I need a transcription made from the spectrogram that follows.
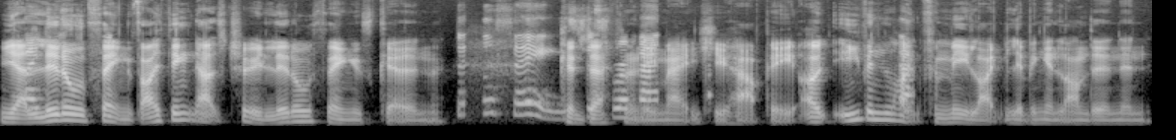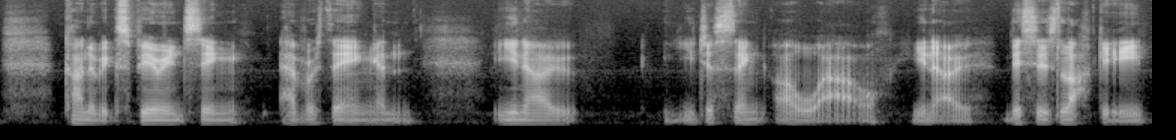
yeah, I little things. I think that's true. Little things can little things can definitely make you happy. Uh, even like for me, like living in London and kind of experiencing everything and you know you just think oh wow you know this is lucky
